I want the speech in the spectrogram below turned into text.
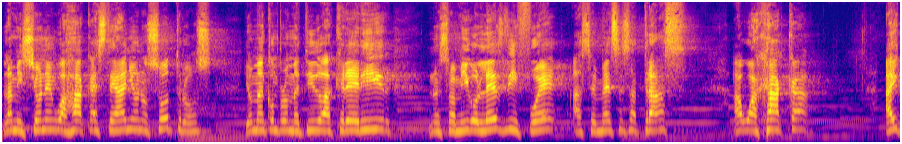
la misión en Oaxaca este año nosotros, yo me he comprometido a querer ir. Nuestro amigo Leslie fue hace meses atrás a Oaxaca. Hay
